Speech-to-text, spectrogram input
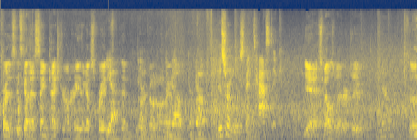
spray this. It's got that same texture underneath. I gotta spray it Yeah, then put yeah, a coat on no there. doubt, no doubt. This room looks fantastic. Yeah, it smells better too. Yeah. So,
